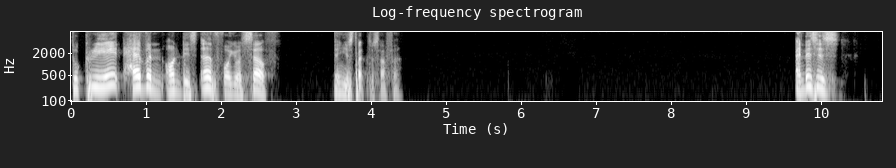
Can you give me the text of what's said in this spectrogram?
to create heaven on this earth for yourself, then you start to suffer. And this is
